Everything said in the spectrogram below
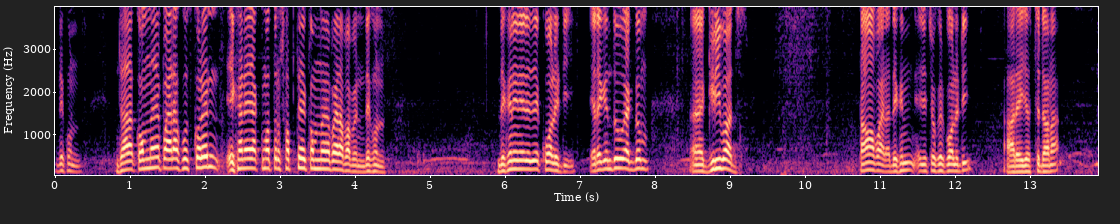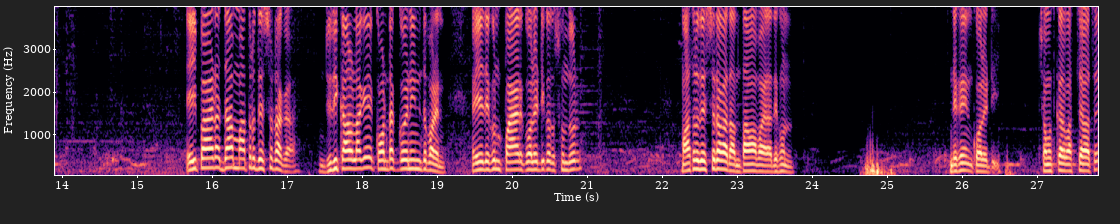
দেখুন। যারা কম দামে পায়রা খোঁজ করেন, এখানে একমাত্র সব থেকে কম দামে পায়রা পাবেন, দেখুন। দেখে নিন এর যে কোয়ালিটি এরা কিন্তু একদম গিরিবাজ। তামা পায়রা দেখেন এই যে চোখের কোয়ালিটি আর এই হচ্ছে ডানা। এই পায়রাটার দাম মাত্র দেড়শো টাকা। যদি কারও লাগে কন্ট্যাক্ট করে নিয়ে নিতে পারেন। এই যে দেখুন, পায়ের কোয়ালিটি কত সুন্দর। মাত্র দেড়শো টাকা দাম, তামা পায়রা, দেখুন। দেখে নিন কোয়ালিটি চমৎকার বাচ্চা আছে।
